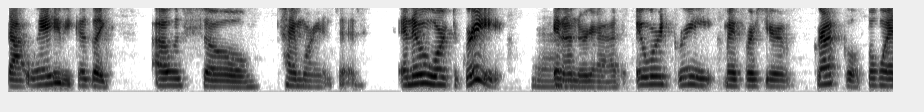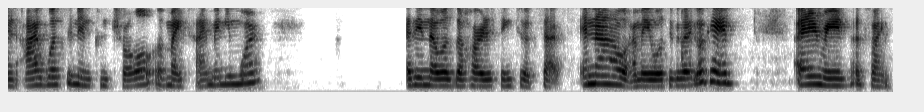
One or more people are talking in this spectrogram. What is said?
that way because like i was so time oriented and it worked great yeah. in undergrad it worked great my first year of grad school. But when I wasn't in control of my time anymore, I think that was the hardest thing to accept. And now I'm able to be like, okay, I didn't read, that's fine.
